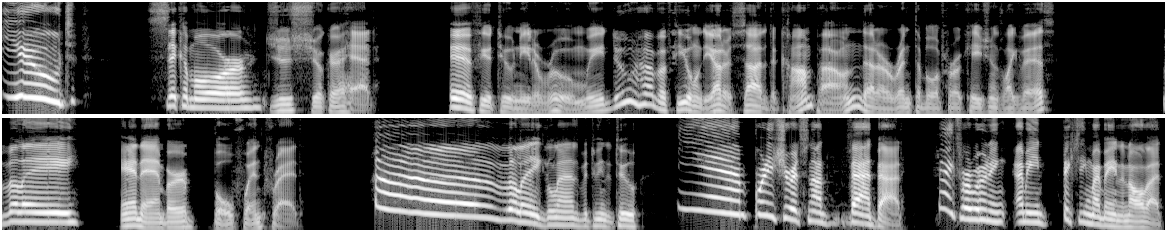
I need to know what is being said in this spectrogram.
cute! Sycamore just shook her head. If you two need a room, we do have a few on the other side of the compound that are rentable for occasions like this. Valet and Amber both went red. Uh, Valet glanced between the two. Yeah, I'm pretty sure it's not that bad. Thanks for ruining, I mean, fixing my mane and all that.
